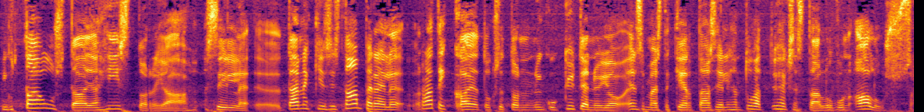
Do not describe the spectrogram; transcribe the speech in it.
niin kuin taustaa ja historiaa sille. Äh, Tännekin siis Tampereelle ratikka-ajatukset on niin kuin kytenyt jo ensimmäistä kertaa siellä ihan 1900-luvun alussa.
